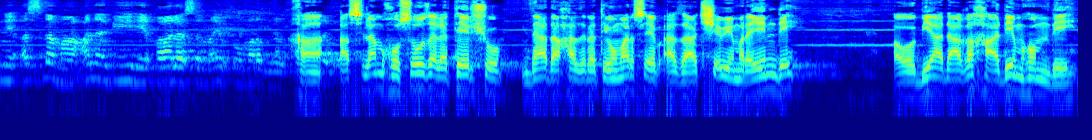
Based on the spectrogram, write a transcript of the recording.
بن اسلم عن ابيه قال سمعت عمر بن الخطاب اسلم خصوص لتیر شو دا د حضرت عمر صاحب آزاد شوی مریم دی او بیا داغه خادم هم دی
